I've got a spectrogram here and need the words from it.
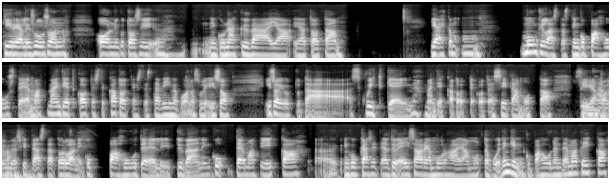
kirjallisuus on, on niin kuin tosi niin kuin näkyvää ja, ja, tota, ja ehkä munkinlaista niin pahuusteemat. Mä en tiedä, katsoitteko sitä viime vuonna, se oli iso, iso juttu tämä Squid Game. Mä en tiedä, katsoitteko te sitä, mutta siinähän oli myöskin tästä todella niin kuin pahuuteen liittyvää niin kuin tematiikkaa niin kuin käsitelty. Ei sarjamurhaajaa, mutta kuitenkin niin kuin pahuuden tematiikkaa.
